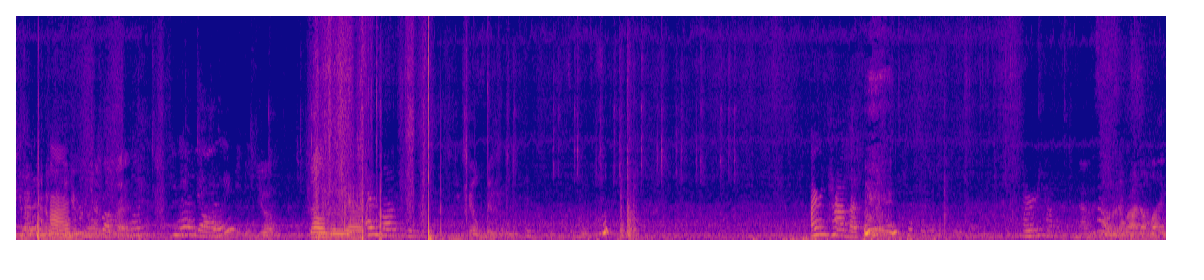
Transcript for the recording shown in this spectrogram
Uh, Oh, really? Yeah. that was really uh, I love this. You feel miserable. I already have that. I already have it. Now this is somewhere I don't like.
